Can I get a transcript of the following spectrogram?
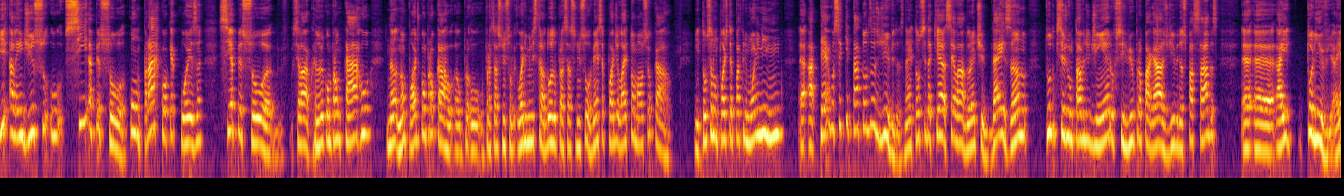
E, além disso, o, se a pessoa comprar qualquer coisa, se a pessoa, sei lá, resolver comprar um carro não, não pode comprar o carro. O, o, processo o administrador do processo de insolvência pode ir lá e tomar o seu carro. Então você não pode ter patrimônio nenhum é, até você quitar todas as dívidas. Né? Então, se daqui a, sei lá, durante 10 anos, tudo que você juntava de dinheiro serviu para pagar as dívidas passadas, é, é, aí tô livre. Aí,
